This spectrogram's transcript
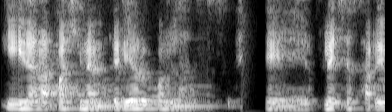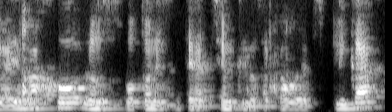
ir a la página anterior con las eh, flechas arriba y abajo, los botones de interacción que los acabo de explicar,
